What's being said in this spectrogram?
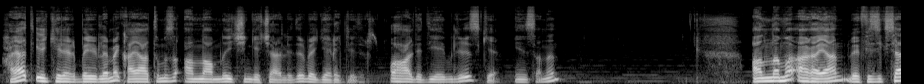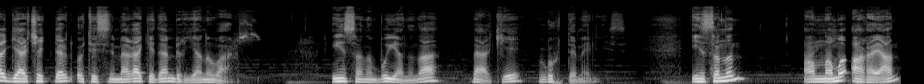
hayat ilkeleri belirlemek hayatımızın anlamlı için geçerlidir ve gereklidir. O halde diyebiliriz ki insanın anlamı arayan ve fiziksel gerçeklerin ötesini merak eden bir yanı var. İnsanın bu yanına belki ruh demeliyiz. İnsanın anlamı arayan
